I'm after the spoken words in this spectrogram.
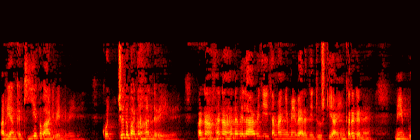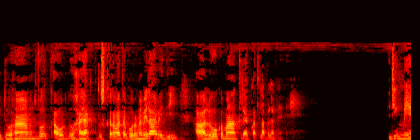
අරියංක කීයක වාඩි වෙන්න වේද? කොච්චර බණ අහන්න වේද? බණ අහන අහන වෙලාවේදී Tamange මේ වැරදි දෘෂ්ටි අයින් කරගෙන මේ බුදුහාමුදුරුවෝ අවුරුදු 6ක් දුෂ්කරවත පුරන වෙලාවේදී ආලෝක මාත්‍රයක්වත් ලැබලා නැහැ. ඉතින් මේ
